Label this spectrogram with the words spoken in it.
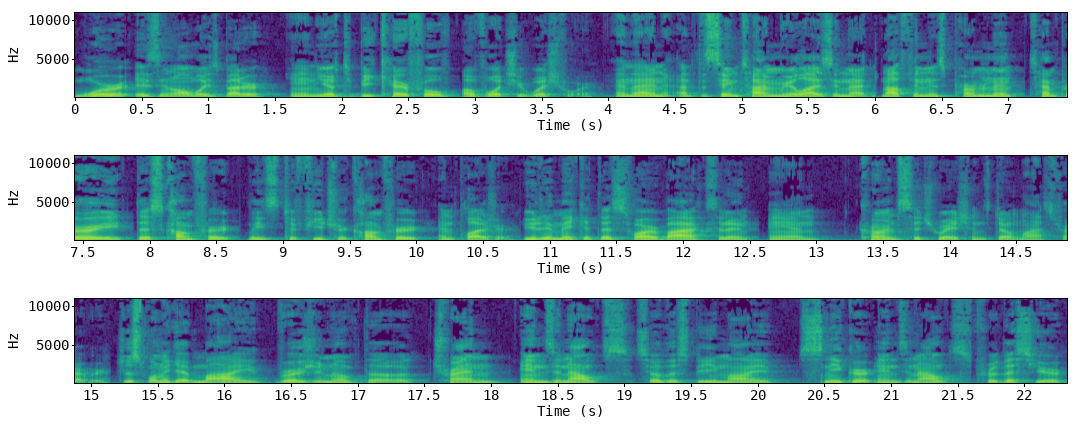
More isn't always better, and you have to be careful of what you wish for. And then at the same time, realizing that nothing is permanent, temporary discomfort leads to future comfort and pleasure. You didn't make it this far by accident, and current situations don't last forever. Just want to give my version of the trend ins and outs. So this be my sneaker ins and outs for this year.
